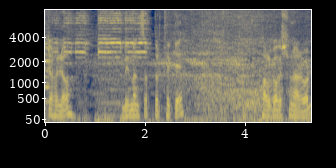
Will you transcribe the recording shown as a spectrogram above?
এটা হলো বিমান চত্বর থেকে ফল গবেষণা রোড।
